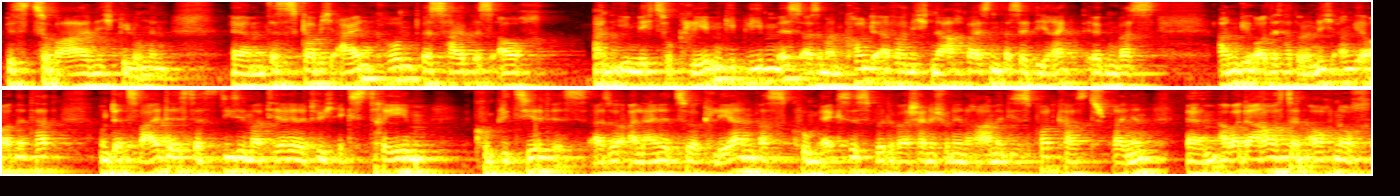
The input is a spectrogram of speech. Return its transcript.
bis zur Wahl nicht gelungen. Ähm, das ist, glaube ich, ein Grund, weshalb es auch an ihm nicht so kleben geblieben ist. Also man konnte einfach nicht nachweisen, dass er direkt irgendwas angeordnet hat oder nicht angeordnet hat. Und der zweite ist, dass diese Materie natürlich extrem kompliziert ist. Also alleine zu erklären, was Cum-Ex ist, würde wahrscheinlich schon den Rahmen dieses Podcasts sprengen. Ähm, aber daraus dann auch noch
